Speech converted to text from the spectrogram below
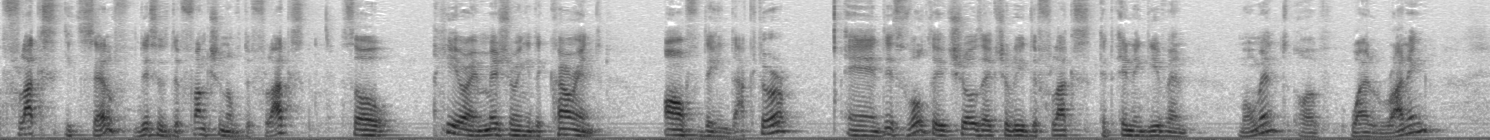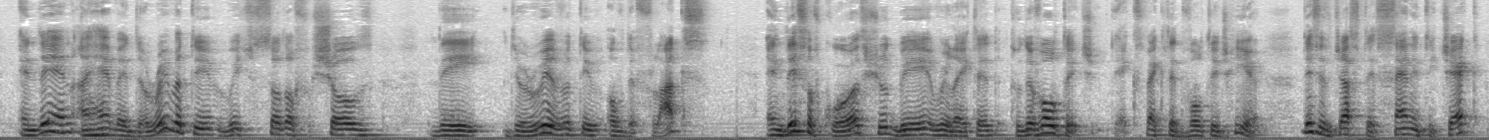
flux itself. This is the function of the flux. So here I'm measuring the current of the inductor and this voltage shows actually the flux at any given moment of while running and then I have a derivative which sort of shows the derivative of the flux. And this, of course, should be related to the voltage, the expected voltage here. This is just a sanity check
